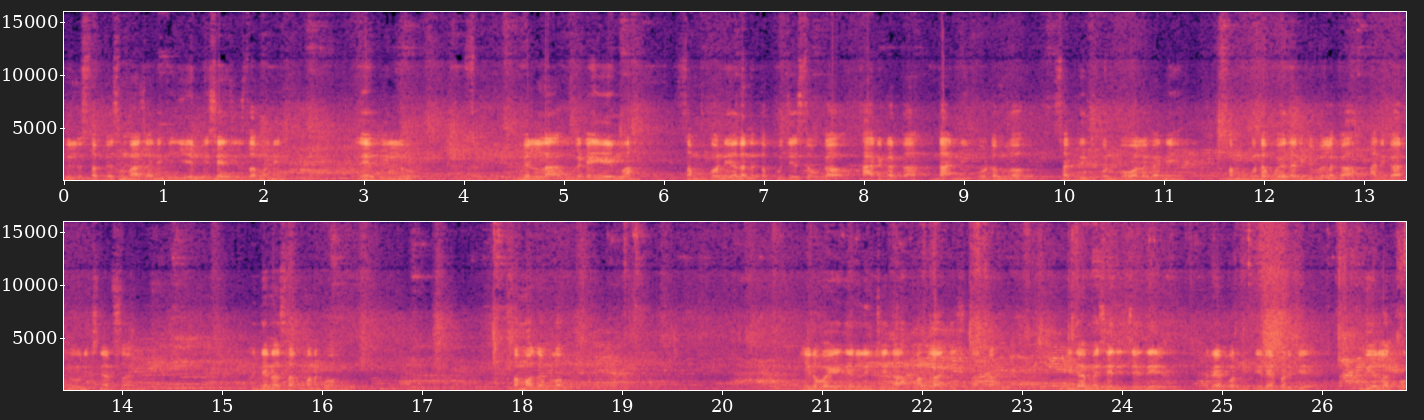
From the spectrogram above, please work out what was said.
వీళ్ళు సభ్య సమాజానికి ఏం మెసేజ్ ఇస్తామని? లేదు వీళ్ళు వీళ్ళ ఒకటే ఏమా? చంపుకొని ఏదైనా తప్పు చేస్తే ఒక కార్యకర్త దాన్ని కూటంలో సర్దించుకొని పోవాలి కానీ చంపకుండా పోయేదానికి వీళ్ళకి అధికారం ఎవరిచ్చినారు సార్? ఇదేనా సార్ మనకు సమాజంలో? ఇరవై ఐదేళ్ళ నుంచి మళ్ళా మండలా ఇదే మెసేజ్ ఇచ్చేది రేపటికి రేపటికి వీళ్ళకు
